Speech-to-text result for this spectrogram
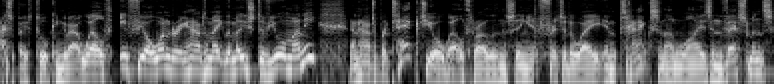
I suppose talking about wealth, if you're wondering how to make the most of your money and how to protect your wealth rather than seeing it frittered away in tax and unwise investments,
